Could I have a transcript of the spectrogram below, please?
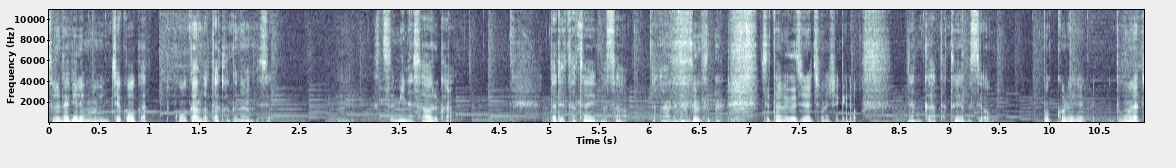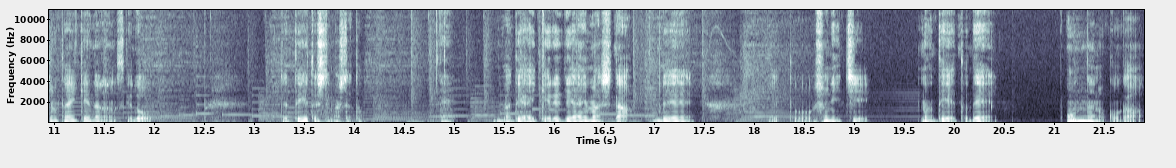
それだけでもめっちゃ効果、好感度高くなるんですよ。うん、普通みんな触るから。だって例えばさ、あ ちょっとタメ口になっちゃいましたけど、なんか例えばですよ、僕これ友達の体験談なんですけど、じゃデートしてましたと。ね。まあ出会い系で出会いました。で、えっと、初日のデートで、女の子が、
